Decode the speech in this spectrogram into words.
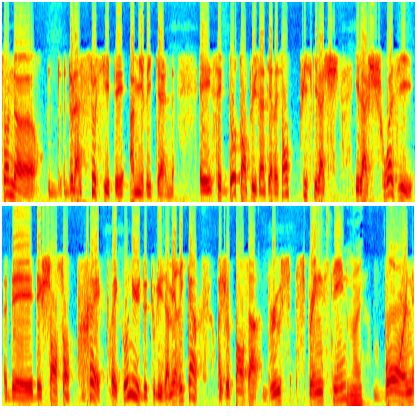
sonore de, la société américaine. Et c'est d'autant plus intéressant puisqu'il a, il a choisi des, des chansons très, très connues de tous les Américains. Je pense à Bruce Springsteen, Born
